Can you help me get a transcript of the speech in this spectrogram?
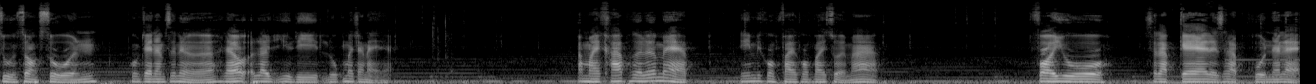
ศูนย์สองศูนย์ภูมิใจนำเสนอ แล้วเราอยู่ดีลุกมาจากไหนเนี่ยเอาไมครับเพอร์เลอร์แมปนี่มีโคมไฟโคมไฟสวยมาก for you สลับแกหรือสลับคุณนั่นแหละ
